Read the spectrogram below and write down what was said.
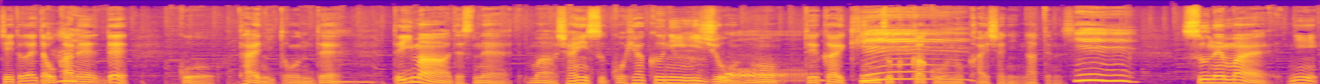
ていただいたお金で、こうタイに飛んで、うん。で今ですねまあ社員数500人以上のでかい金属加工の会社になってるんです。ええ。数年前に、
